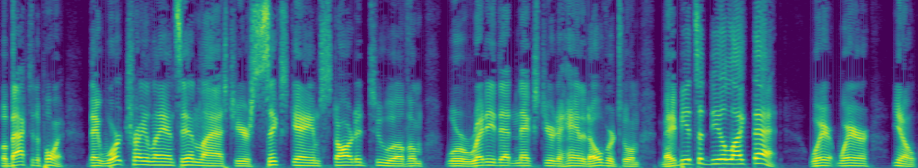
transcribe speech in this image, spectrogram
But back to the point, they worked Trey Lance in last year, six games, started two of them, were ready that next year to hand it over to him. Maybe it's a deal like that where where you know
